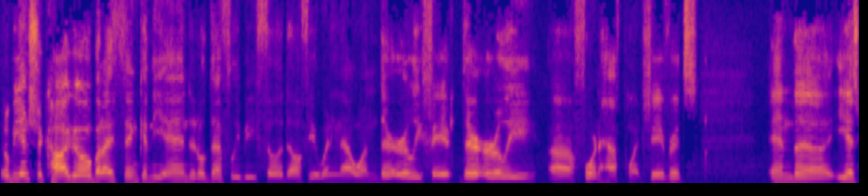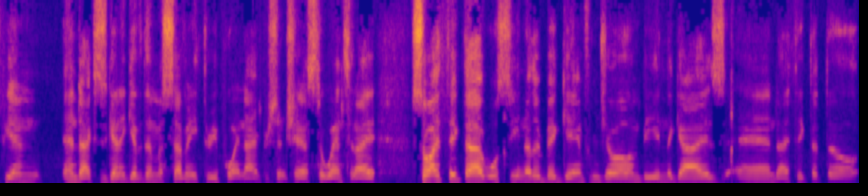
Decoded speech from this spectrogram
It'll be in Chicago, but I think in the end it'll definitely be Philadelphia winning that one. They're early, fa- they're early uh, four and a half point favorites, and the ESPN index is going to give them a 73.9% chance to win tonight. So I think that we'll see another big game from Joel Embiid and the guys, and I think that they'll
